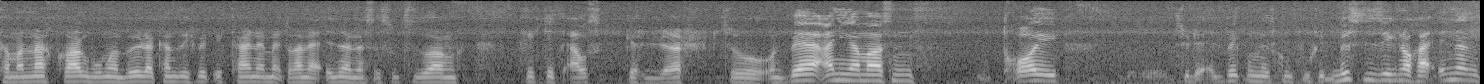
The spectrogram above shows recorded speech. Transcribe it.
kann man nachfragen, wo man will, da kann sich wirklich keiner mehr daran erinnern. Das ist sozusagen richtig ausgelöscht. So. Und wer einigermaßen treu zu der Entwicklung des Kung Fu steht, müsste sich noch erinnern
